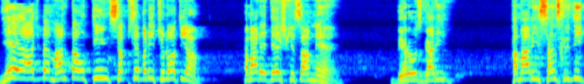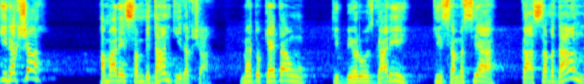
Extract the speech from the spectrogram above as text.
ये आज मैं मानता हूँ तीन सबसे बड़ी चुनौतियाँ हमारे देश के सामने हैं। बेरोजगारी, हमारी संस्कृति की रक्षा, हमारे संविधान की रक्षा। मैं तो कहता हूँ कि बेरोजगारी की समस्या का समाधान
